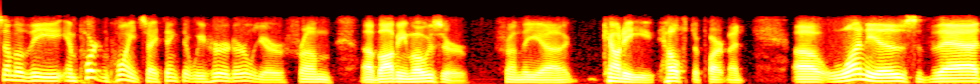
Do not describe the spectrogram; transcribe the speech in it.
some of the important points I think that we heard earlier from uh, Bobby Moser from the uh, county health department. Uh, one is that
